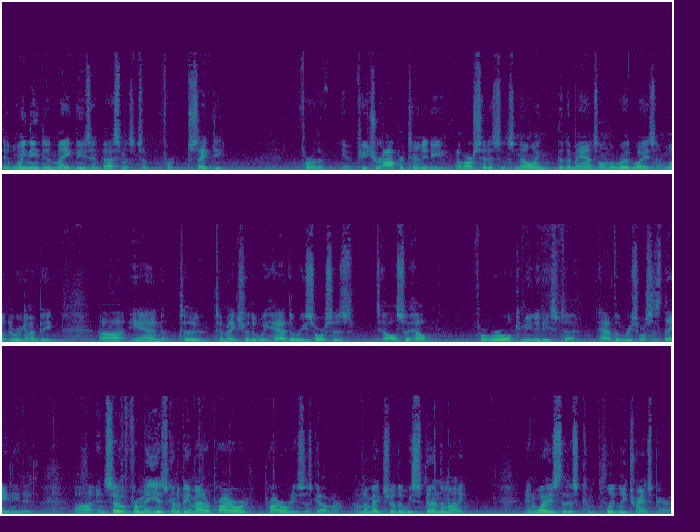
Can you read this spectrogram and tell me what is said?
that we needed to make these investments to, for safety, for the you know, future opportunity of our citizens, knowing the demands on the roadways and what they were going to be, uh, and to, to make sure that we had the resources to also help for rural communities to, to have the resources they needed uh, and so for me, it's going to be a matter of priori- priorities as governor. I'm going to make sure that we spend the money in ways that is completely transparent.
